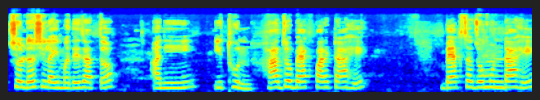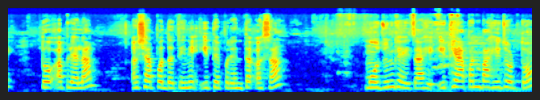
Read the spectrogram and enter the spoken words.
शोल्डर शिलाईमध्ये जातं. आणि इथून हा जो बॅक पार्ट आहे बॅकचा जो मुंडा आहे तो आपल्याला अशा पद्धतीने इथेपर्यंत असा मोजून घ्यायचा आहे. इथे आपण बाही जोडतो.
